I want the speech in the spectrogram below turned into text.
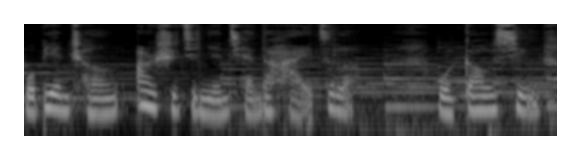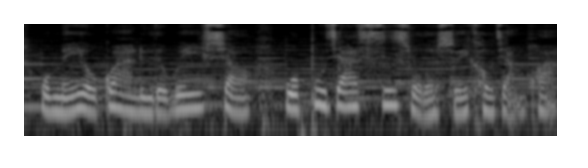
我变成二十几年前的孩子了，我高兴，我没有挂虑的微笑，我不加思索的随口讲话。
